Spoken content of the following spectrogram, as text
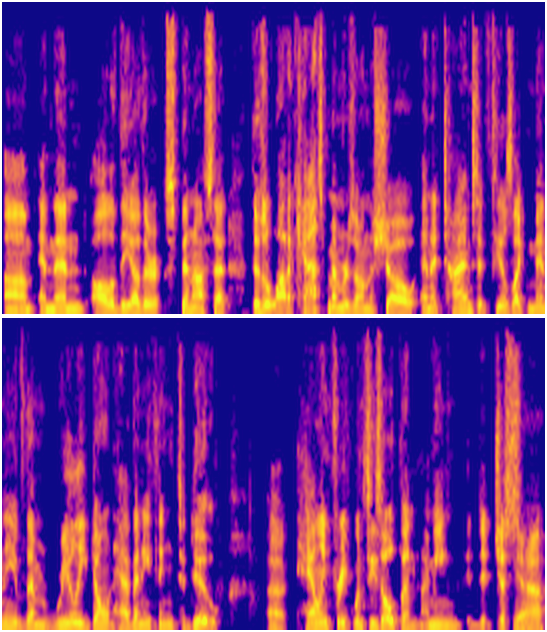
Um, and then all of the other spin-offs that there's a lot of cast members on the show and at times it feels like many of them really don't have anything to do uh, hailing frequencies open i mean it just yeah.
